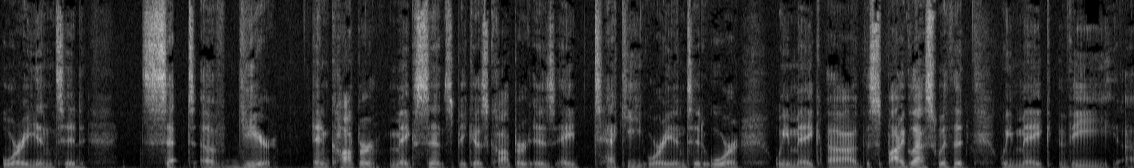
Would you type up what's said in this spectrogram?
oriented set of gear. And copper makes sense because copper is a techie oriented ore. We make uh, the spyglass with it, we make the uh,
